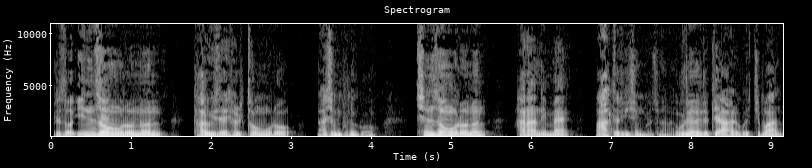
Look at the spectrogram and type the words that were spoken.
그래서 인성으로는 다윗의 혈통으로 나신 분이고 신성으로는 하나님의 아들이신 거죠. 우리는 이렇게 알고 있지만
